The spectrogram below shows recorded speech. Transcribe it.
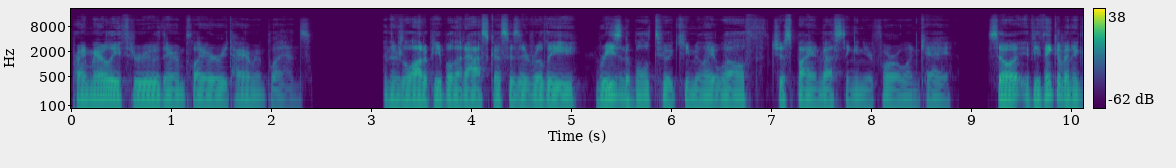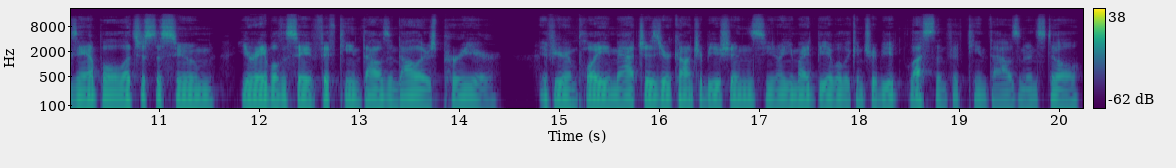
primarily through their employer retirement plans. And there's a lot of people that ask us, is it really reasonable to accumulate wealth just by investing in your 401k? So if you think of an example, let's just assume you're able to save $15,000 per year. If your employee matches your contributions, you know, you might be able to contribute less than 15,000 and still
